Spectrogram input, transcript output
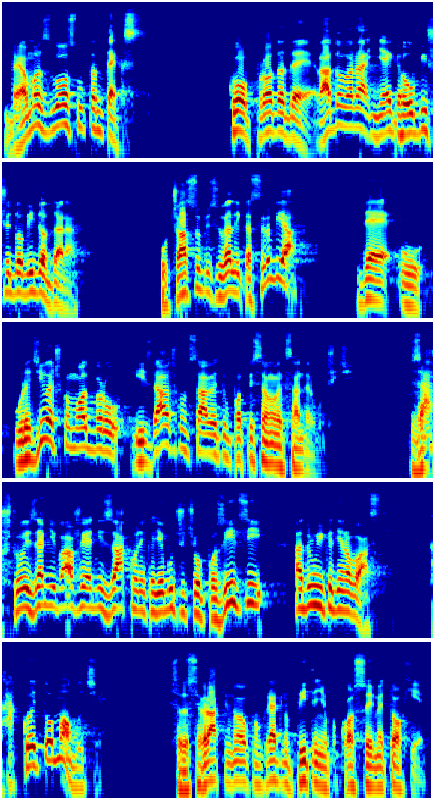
veoma zloslutan tekst. Ko prodade Radovana, njega ubiše do Vidovdana. U časopisu Velika Srbija, gde je u uređivačkom odboru i izdavačkom savetu potpisan Aleksandar Vučić. Zašto ovoj zemlji važe jedni zakoni kad je Vučić u opoziciji, a drugi kad je na vlasti? Kako je to moguće? Sada da se vratim na ovo konkretno pitanje oko Kosova i Metohije.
